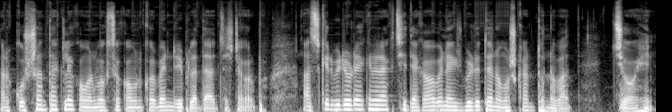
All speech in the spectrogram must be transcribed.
আর কোশ্চেন থাকলে কমেন্ট বক্সে কমেন্ট করবেন রিপ্লাই দেওয়ার চেষ্টা করব। আজকের ভিডিওটা এখানে রাখছি। দেখা হবে নেক্সট ভিডিওতে নমস্কার, ধন্যবাদ। জয় হিন্দ।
